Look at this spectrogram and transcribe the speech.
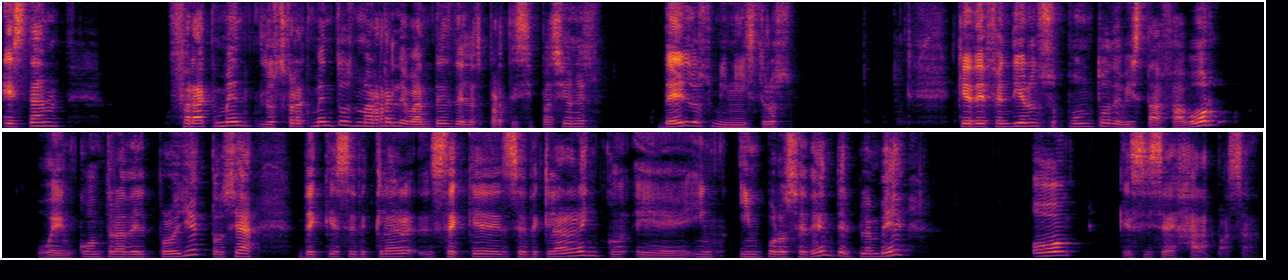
están los fragmentos más relevantes de las participaciones de los ministros que defendieron su punto de vista a favor o en contra del proyecto, o sea, de que se, que se declarara eh, improcedente el plan B o que sí se dejara pasar.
